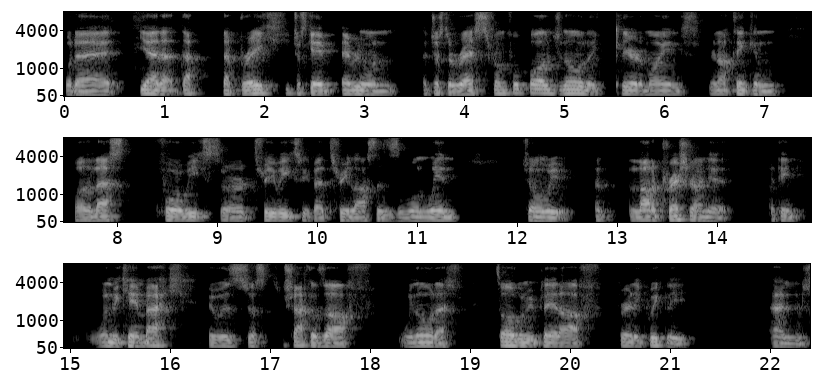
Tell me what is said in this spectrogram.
But uh, yeah, that that that break just gave everyone just a rest from football. You know, like clear the mind. You're not thinking, well, the last four weeks or three weeks, we've had three losses and one win. So we a, a lot of pressure on you. I think when we came back, it was just shackles off. We know that it's all going to be played off fairly quickly, and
